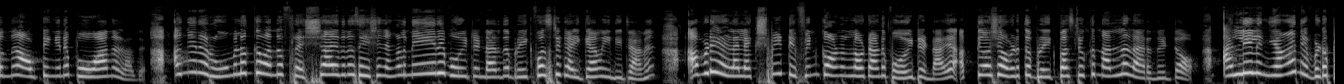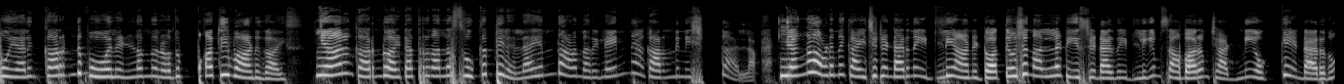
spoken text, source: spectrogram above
ഒന്ന് ഔട്ടിങ്ങിന് പോവാന്നുള്ളത്. അങ്ങനെ റൂമിലൊക്കെ വന്ന് ഫ്രഷ് ആയതിനു ശേഷം ഞങ്ങൾ നേരെ പോയിട്ടുണ്ടായിരുന്ന ബ്രേക്ക്ഫാസ്റ്റ് കഴിക്കാൻ വേണ്ടിയിട്ടാണ്. അവിടെയുള്ള ലക്ഷ്മി ടിഫിൻ കോർണറിലോട്ടാണ് പോയിട്ടുണ്ടായത് അത്യാവശ്യം അവിടുത്തെ ബ്രേക്ക്ഫാസ്റ്റ് ഒക്കെ നല്ലതായിരുന്നു കേട്ടോ അല്ലെങ്കിൽ ഞാൻ എവിടെ പോയാലും കറണ്ട് പോകലുണ്ടെന്നുള്ളത് പതിവാണ് ഗായ്സ് ഞാനും കറണ്ടുമായിട്ട് അത്ര നല്ല സുഖത്തിലല്ല. എന്താണെന്നറിയില്ല. എന്നെ കറണ്ടിന് ഇഷ്ടമല്ല ഞങ്ങൾ അവിടെ നിന്ന് കഴിച്ചിട്ടുണ്ടായിരുന്ന ഇഡ്ഡലിയാണ് കേട്ടോ അത്യാവശ്യം നല്ല ടേസ്റ്റ് ഉണ്ടായിരുന്നു. ഇഡ്ഡലിയും സാമ്പാറും ചട്നിയും ഒക്കെ ഉണ്ടായിരുന്നു.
